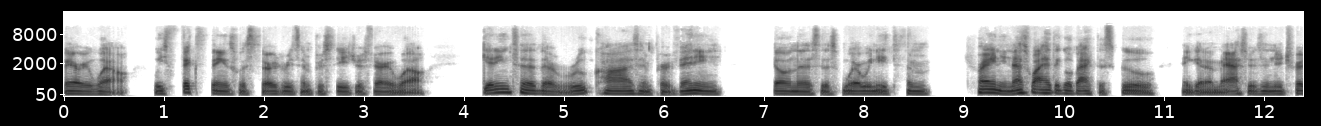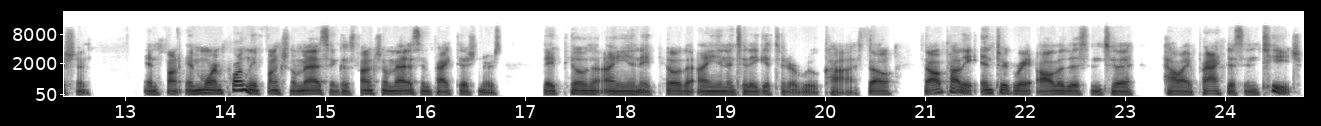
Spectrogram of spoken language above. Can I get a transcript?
very well. We fix things with surgeries and procedures very well. Getting to the root cause and preventing illness is where we need some training. That's why I had to go back to school and get a master's in nutrition and fun- and more importantly, functional medicine, because functional medicine practitioners they peel the onion, they peel the onion until they get to the root cause. So, so I'll probably integrate all of this into how I practice and teach.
